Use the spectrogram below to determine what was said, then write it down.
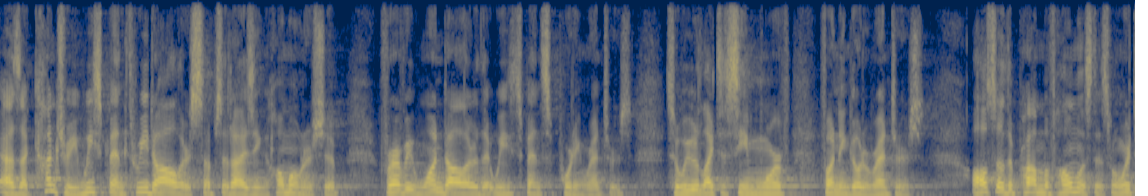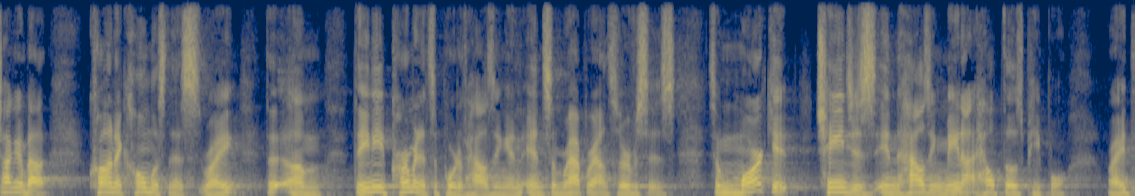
as a country, we spend $3 subsidizing homeownership for every $1 that we spend supporting renters. So we would like to see more funding go to renters. Also, the problem of homelessness. When we're talking about chronic homelessness, right, the, um, they need permanent supportive housing and, and some wraparound services. So, market changes in housing may not help those people right?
